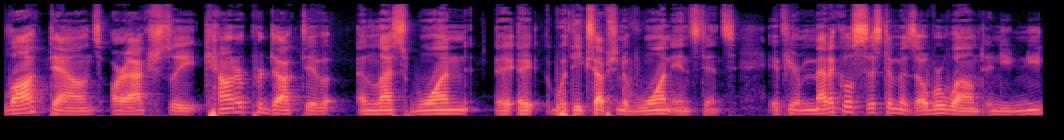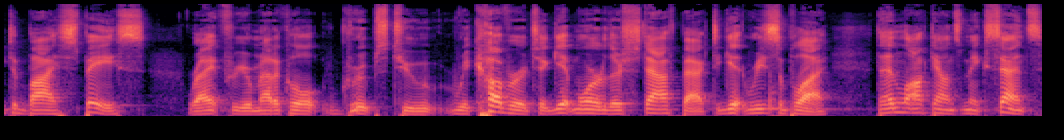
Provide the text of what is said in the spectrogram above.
lockdowns are actually counterproductive unless one, uh, uh, with the exception of one instance. If your medical system is overwhelmed and you need to buy space, right, for your medical groups to recover, to get more of their staff back, to get resupply, then lockdowns make sense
